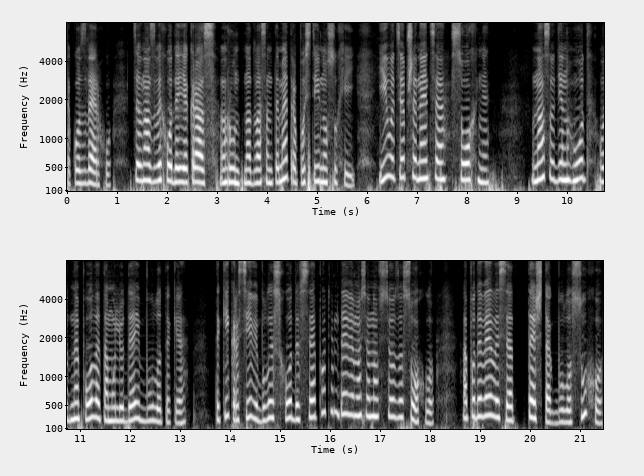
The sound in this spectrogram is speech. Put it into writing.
тако зверху, це в нас виходить якраз ґрунт на 2 см, постійно сухий. І оця пшениця сохне. У нас один год, одне поле там у людей було таке. Такі красиві були сходи, все. Потім дивимося, воно все засохло. А подивилися, теж так було сухо.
